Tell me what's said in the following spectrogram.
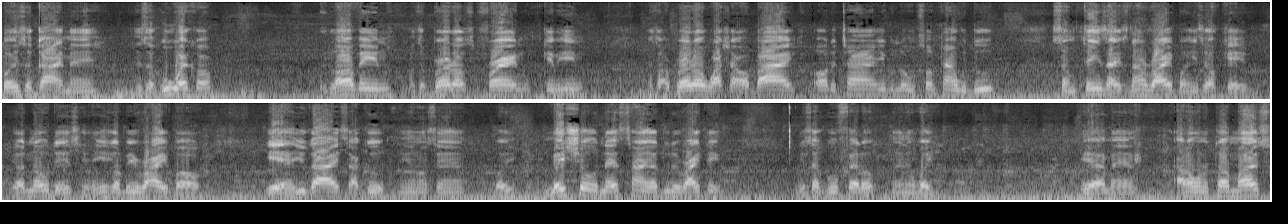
But it's a guy, man. He's a good worker. We love him as a brother, friend. Give him as our brother. Watch our back all the time, even though sometimes we do some things that is not right. But he said, okay, y'all know this. It gonna be right, but yeah, you guys are good. You know what I'm saying? But make sure next time y'all do the right thing. He's a good fellow, anyway. Yeah, man. I don't want to talk much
